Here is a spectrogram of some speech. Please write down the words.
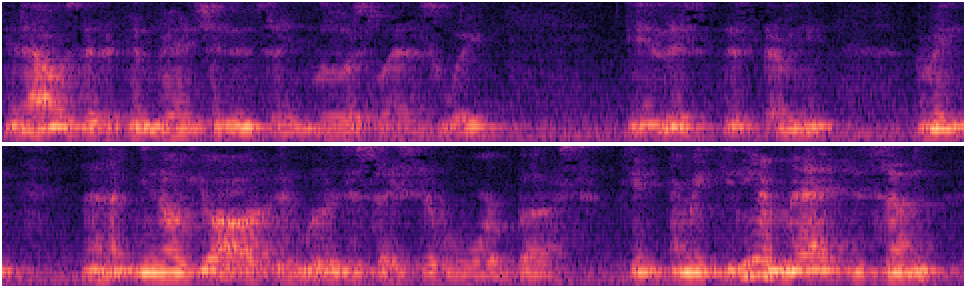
and I was at a convention in St. Louis last week, and this, this, I mean, I mean, uh, you know, y'all, we'll just say Civil War bust. Can, I mean, can you imagine some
